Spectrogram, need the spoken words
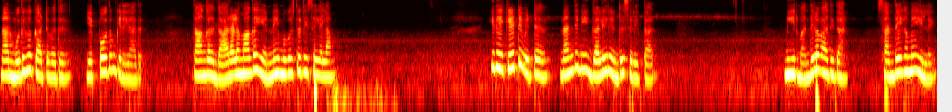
நான் முதுகு காட்டுவது எப்போதும் கிடையாது. தாங்கள் தாராளமாக என்னை முகஸ்துதி செய்யலாம். இதை கேட்டுவிட்டு நந்தினி கலீர் என்று சிரித்தாள். நீர் மந்திரவாதிதான். சந்தேகமே இல்லை.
